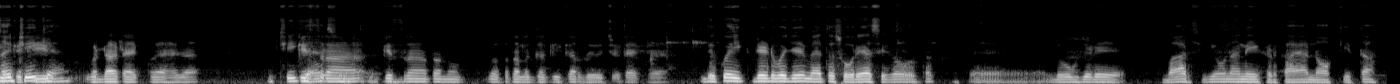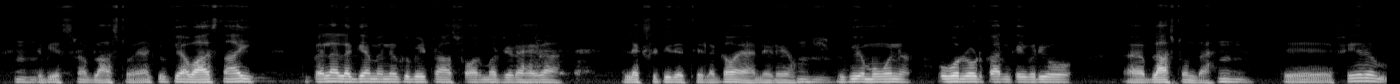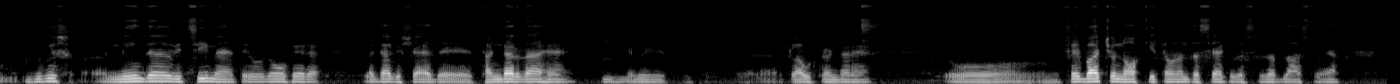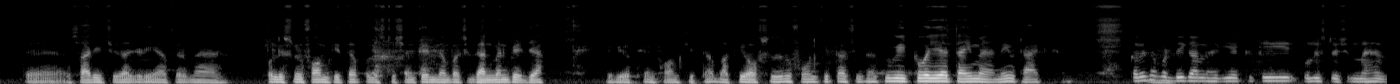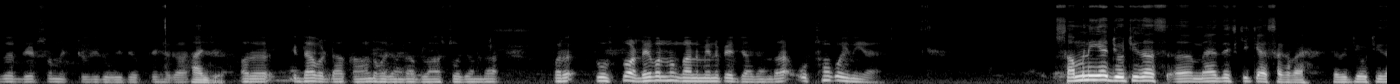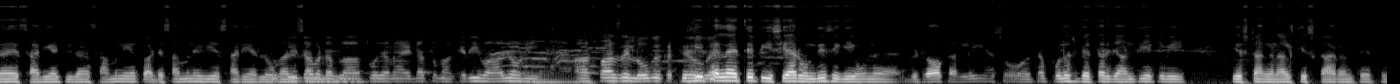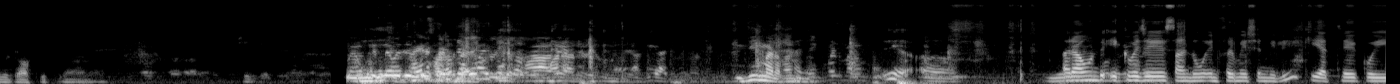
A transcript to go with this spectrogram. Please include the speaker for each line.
Speaker 1: ਨਹੀਂ, ਠੀਕ
Speaker 2: ਕਿਉਂਕਿ
Speaker 1: ਹੈ।
Speaker 2: ਵੱਡਾ ਅਟੈਕ ਹੋਇਆ ਹੈਗਾ।
Speaker 1: ਠੀਕ
Speaker 2: ਕਿਸ
Speaker 1: ਹੈ
Speaker 2: ਤਰ੍ਹਾਂ ਕਿਸ ਤਰ੍ਹਾਂ ਤੁਹਾਨੂੰ ਪਤਾ ਲੱਗਾ ਕਿ ਘਰ ਦੇ ਵਿੱਚ ਅਟੈਕ ਹੋਇਆ?
Speaker 1: ਦੇਖੋ 1:30 ਵਜੇ ਮੈਂ ਤਾਂ ਸੋ ਰਿਹਾ ਸੀਗਾ ਉਦੋਂ ਤੱਕ। ਤੇ ਲੋਕ ਜਿਹੜੇ ਬਾਹਰ ਸੀਗੇ ਉਹਨਾਂ ਨੇ ਖੜਕਾਇਆ ਨੌਕ ਕੀਤਾ
Speaker 2: ਹੂੰ
Speaker 1: ਕਿ ਵੀ ਇਸ ਤਰ੍ਹਾਂ ਬਲਾਸਟ ਹੋਇਆ। ਕਿਉਂਕਿ ਆਵਾਜ਼ ਤਾਂ ਆਈ। ਤੇ ਪਹਿਲਾਂ ਲੱਗਿਆ ਮੈਨੂੰ ਕਿ ਵੀ ਟਰਾਂਸਫਾਰਮਰ ਜਿਹੜਾ ਹੈਗਾ ਇਲੈਕਟ੍ਰਿਸਿਟੀ ਦੇ ਇੱਥੇ ਲੱਗਾ ਹੋਇਆ ਹੈ ਨੇੜੇ ਉਹ।
Speaker 2: ਹੂੰ ਹੂੰ।
Speaker 1: ਕਿਉਂਕਿ ਅਮੂਮਨ ਓਵਰਲੋਡ ਕਾਰਨ ਕਈ ਵਾਰੀ ਉਹ ਬਲਾਸਟ ਹੁੰਦਾ ਹੈ। ਤੇ ਫਿਰ ਕਿਉਂਕਿ ਸ- ਨੀਂਦ ਵਿੱਚ ਸੀ ਮੈਂ ਤੇ ਉਦੋਂ ਫਿਰ ਲੱਗਾ ਕਿ ਸ਼ਾਇਦ ਥੰਡਰ ਦਾ ਹੈ ਕਿ ਵੀ ਕਲਾਊਡ ਥੰਡਰ ਹੈ। ਤੋ ਫਿਰ ਬਾਅਦ ਚੋਂ ਨੌਕ ਕੀਤਾ ਉਹਨਾਂ ਨੇ ਦੱਸਿਆ ਕਿ ਇਸ ਦਾ ਬਲਾਸਟ ਹੋਇਆ ਤੇ ਸਾਰੀ ਚੀਜ਼ਾਂ ਜਿਹੜੀਆਂ ਫਿਰ ਮੈਂ ਪੁਲਿਸ ਨੂੰ ਇਨਫੋਰਮ ਕੀਤਾ ਪੁਲਿਸ ਸਟੇਸ਼ਨ 3 ਨੰਬਰ 'ਚ ਗਨਮੈਨ ਭੇਜਿਆ ਕਿ ਵੀ ਉੱਥੇ ਇਨਫੋਰਮ ਕੀਤਾ। ਬਾਕੀ ਆਫਿਸਰਸ ਨੂੰ ਫੋਨ ਕੀਤਾ ਸੀਗਾ ਕਿਉਂਕਿ 1 ਵਜੇ ਦਾ ਟਾਈਮ ਹੈ ਨਹੀਂ ਉਠਾਇਆ
Speaker 2: ਕਦੇ ਤਾਂ ਵੱਡੀ ਗੱਲ ਹੈਗੀ ਹੈ ਕਿ ਕਿ ਪੁਲਿਸ ਸਟੇਸ਼ਨ ਮਹਿਜ਼ 150 ਮੀਟਰ ਦੀ ਦੂਰੀ ਦੇ ਉੱਤੇ ਹੈਗਾ।
Speaker 1: ਹਾਂਜੀ।
Speaker 2: ਔਰ ਐਡਾ ਵੱਡਾ ਕਾਂਡ ਹੋ ਜਾਂਦਾ ਬਲਾਸਟ ਹੋ ਜਾਂਦਾ ਪਰ ਤੁ- ਤੁਹਾਡੇ ਵੱਲੋਂ ਗਨਮੈਨ ਭੇਜਿਆ ਜਾਂਦਾ ਉੱਥੋਂ ਕੋਈ ਨਹੀਂ ਆਇਆ।
Speaker 1: ਸਾਹਮਣੇ ਹੀ ਜੋ ਚੀਜ਼ਾਂ ਅ, ਮੈਂ ਇਹਦੇ 'ਚ ਕੀ ਕਹਿ ਸਕਦਾ ਕਿ ਵੀ ਜੋ ਚੀਜ਼ਾਂ ਇਹ ਸਾਰੀਆਂ ਚੀਜ਼ਾਂ ਸਾਹਮਣੇ ਹੈ ਤੁਹਾਡੇ ਸਾਹਮਣੇ ਵੀ ਹੈ ਸਾਰੀਆਂ ਲੋਕਾਂ ਦੇ
Speaker 2: ਵੱਡਾ
Speaker 1: ਸਾਹਮਣੇ ਵੀ ਹੈ।
Speaker 2: ਬਲਾਸਟ ਹੋ ਜਾਣਾ ਐਡਾ ਧਮਾਕੇ ਦੀ ਆਵਾਜ਼ ਆਉਣੀ ਆਸ-ਪਾਸ ਦੇ ਲੋਕ ਇਕੱਠੇ ਹੋ
Speaker 1: ਕਿਉਂਕਿ
Speaker 2: ਗਏ।
Speaker 1: ਪਹਿਲਾਂ ਇੱਥੇ ਪੀਸੀਆਰ ਹੁੰਦੀ ਸੀਗੀ ਹੁਣ ਵਿਡਰਾਅ ਕਰ ਲਈ ਹੈ ਸੋ ਉਹ ਤਾਂ ਪੁਲਿਸ ਬਿਹਤਰ ਜਾਣਦੀ ਹੈ ਕਿ ਵੀ ਕਿਸ ਢੰਗ ਨਾਲ ਕਿਸ ਕਾਰਨ ਤੇ ਇੱਥੇ ਵਿਡਰਾਅ ਕੀਤੀ ਉਹਨਾਂ ਨੇ।
Speaker 2: ਠੀਕ ਹੈ।
Speaker 3: ਕਿੰਨੇ ਵਜੇ
Speaker 1: ਜੀ ਮੈਡਮ।
Speaker 4: ਅਰਾਊਂਡ 1 ਵਜੇ ਸਾਨੂੰ ਇਨਫੋਰਮੇਸ਼ਨ ਮਿਲੀ ਕਿ ਇੱਥੇ ਕੋਈ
